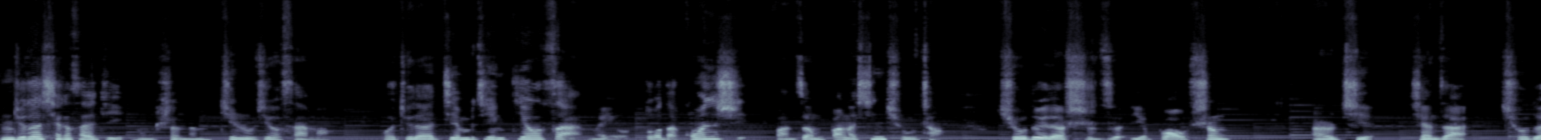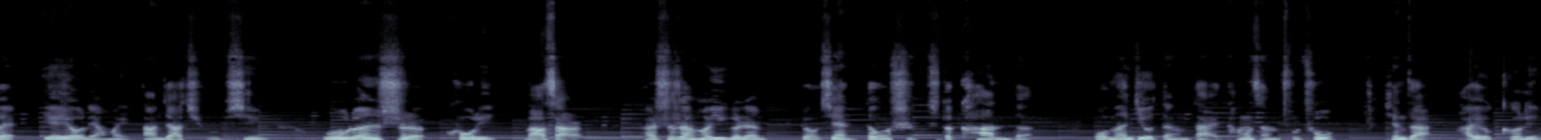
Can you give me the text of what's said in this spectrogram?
你觉得下个赛季勇士能进入季后赛吗？我觉得进不进季后赛没有多大关系，反正搬了新球场，球队的市值也不好升，而且现在球队也有两位当家球星，无论是库里、拉塞尔，还是任何一个人，表现都是值得看的。我们就等待汤神复出。现在还有格林，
